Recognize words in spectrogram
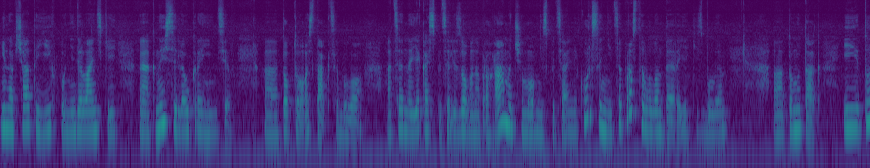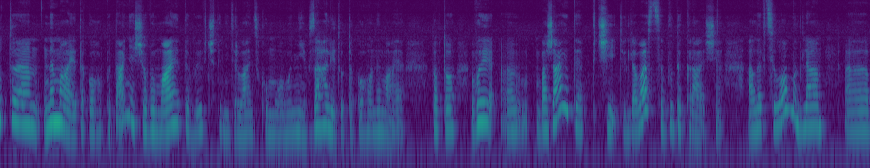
і навчати їх по нідерландській е, книжці для українців. Е, Тобто, ось так це було. А це не якась спеціалізована програма чи мовні спеціальні курси. Ні, це просто волонтери якісь були. Тому так. І тут е, немає такого питання, що ви маєте вивчити нідерландську мову. Ні, взагалі тут такого немає. Тобто, ви е, бажаєте вчіть, для вас це буде краще. Але в цілому для е,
